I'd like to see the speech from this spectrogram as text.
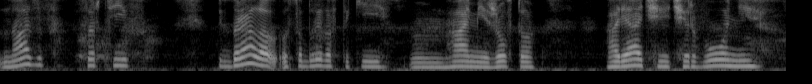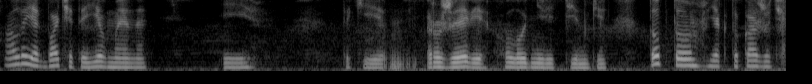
назв сортів. Підбирала особливо в такій гамі жовто-гарячі, червоні. Але, як бачите, є в мене і такі рожеві, холодні відтінки. Тобто, як то кажуть,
